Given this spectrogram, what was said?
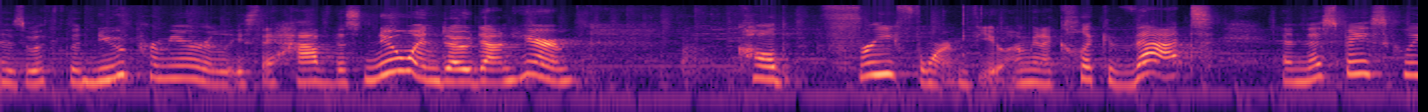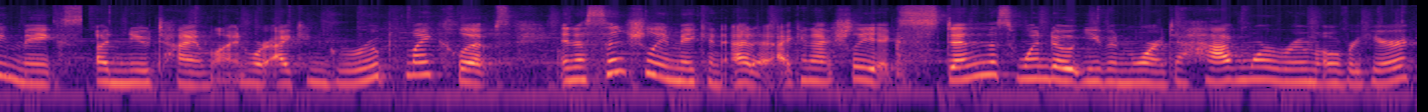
is with the new Premiere release, they have this new window down here called Freeform View. I'm gonna click that and this basically makes a new timeline where I can group my clips and essentially make an edit. I can actually extend this window even more to have more room over here.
